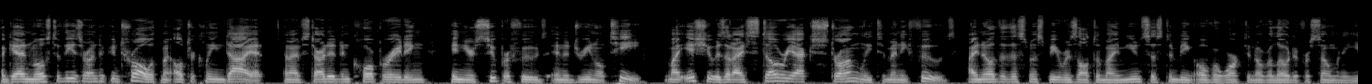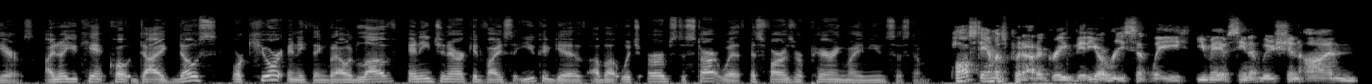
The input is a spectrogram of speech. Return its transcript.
Again, most of these are under control with my ultra clean diet, and I've started incorporating in your superfoods and adrenal tea. My issue is that I still react strongly to many foods. I know that this must be a result of my immune system being overworked and overloaded for so many years. I know you can't, quote, diagnose or cure anything, but I would love any generic advice that you could give about which herbs to start with as far as repairing my immune system. Paul Stamets put out a great video recently. You may have seen it, Lucian, on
